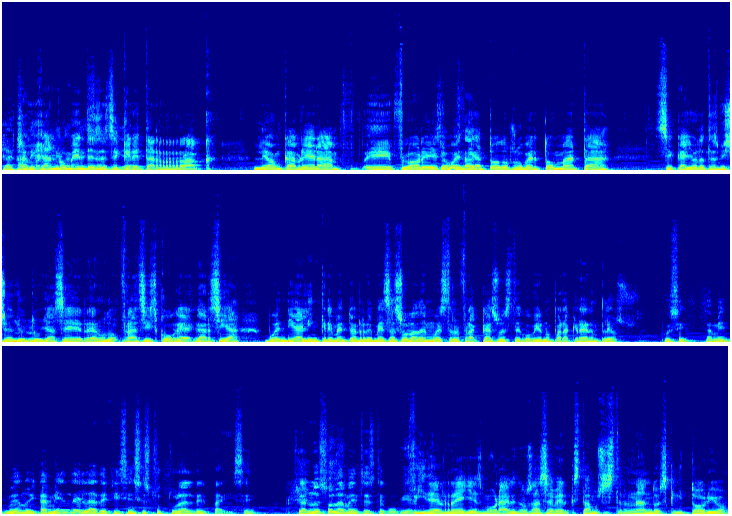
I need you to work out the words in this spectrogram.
la Alejandro Méndez ya. Querétaro Rock. León Cabrera, eh, Flores, ¿Cómo buen están? día a todos. Roberto Mata, se cayó la transmisión en YouTube, ya se reanudó. Francisco Gracias. García, buen día. El incremento en remesas solo demuestra el fracaso de este gobierno para crear empleos. Pues sí, también, bueno, y también de la deficiencia estructural del país, ¿eh? O sea, no es solamente este gobierno. Fidel Reyes Morales nos hace ver que estamos estrenando escritorio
